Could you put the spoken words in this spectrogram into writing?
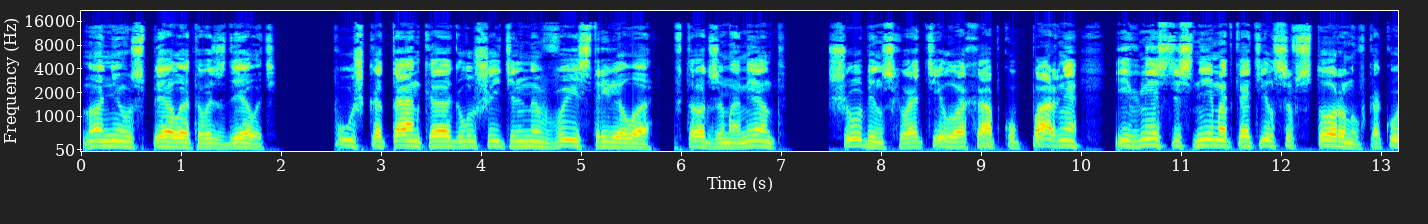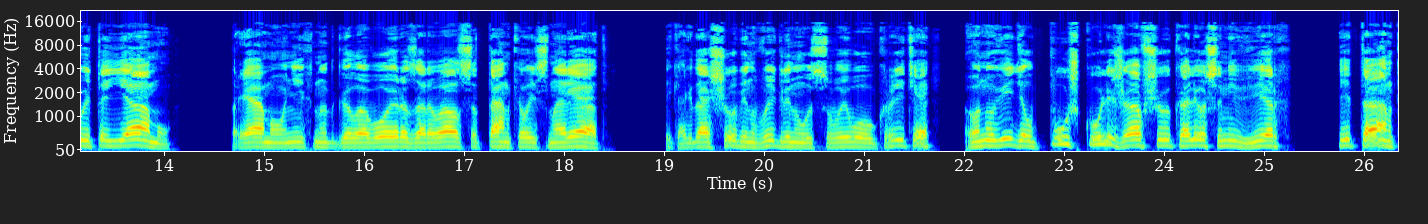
но не успел этого сделать. Пушка танка оглушительно выстрелила. В тот же момент Шубин схватил в охапку парня и вместе с ним откатился в сторону, в какую-то яму. Прямо у них над головой разорвался танковый снаряд. И когда Шубин выглянул из своего укрытия, он увидел пушку, лежавшую колесами вверх, и танк,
